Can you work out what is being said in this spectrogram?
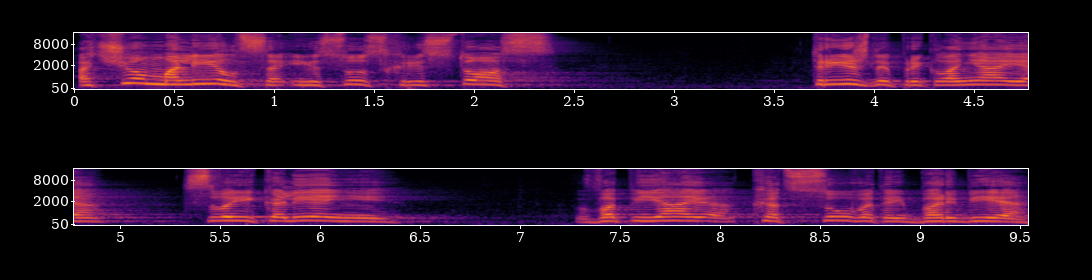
о чем молился Иисус Христос, трижды преклоняя свои колени, вопияя к Отцу в этой борьбе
